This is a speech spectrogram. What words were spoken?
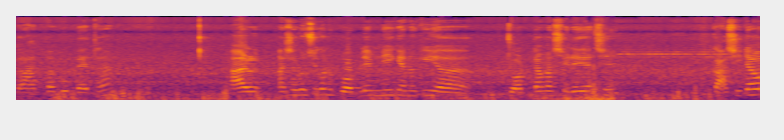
গা হাত পা খুব ব্যথা। আর আশা করছি কোনো প্রবলেম নেই, কেন কি জ্বরটা আমার সেরে গেছে। কাশিটাও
